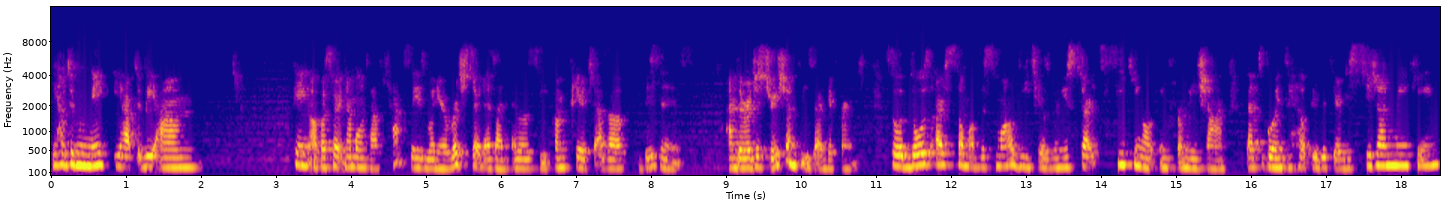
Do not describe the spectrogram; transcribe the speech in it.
You have to make, you have to be um, paying up a certain amount of taxes when you're registered as an LLC compared to as a business. And the registration fees are different. So those are some of the small details when you start seeking out information that's going to help you with your decision making,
